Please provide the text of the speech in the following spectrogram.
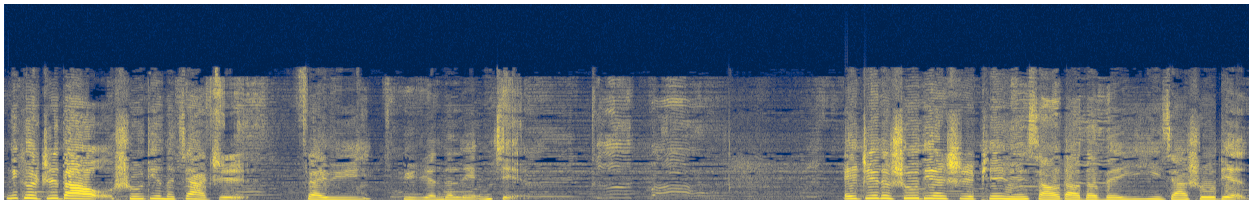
你可知道，书店的价值在于与人的连结。AJ 的书店是偏远小岛的唯一一家书店。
